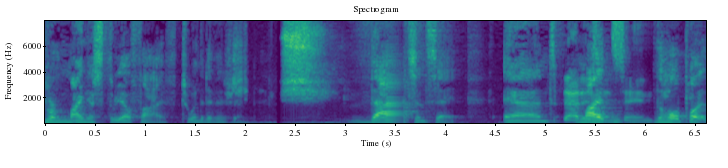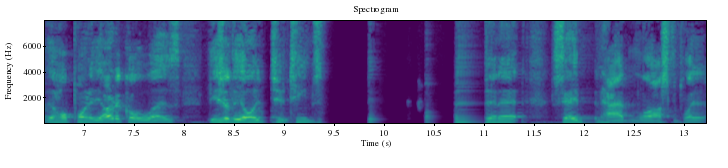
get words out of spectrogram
were minus three hundred five to win the division. Shh. That's insane. And That is my, insane. The whole point. The whole point of the article was these are the only two teams in it. Saban hadn't lost the play.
